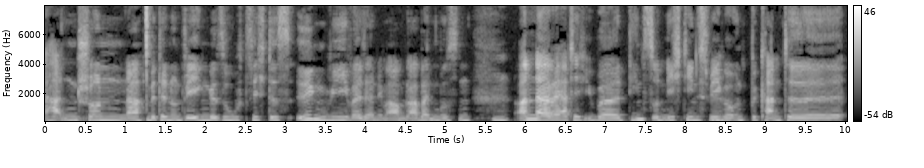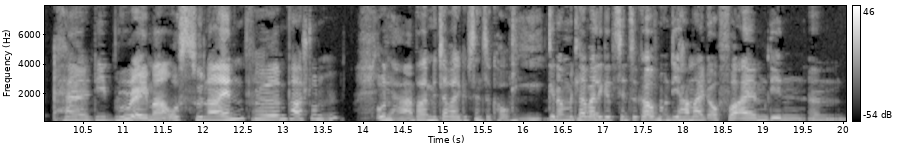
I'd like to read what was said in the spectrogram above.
hatten schon nach Mitteln und Wegen gesucht, sich das irgendwie, weil sie an dem Abend arbeiten mussten, anderwertig über Dienst- und Nichtdienstwege und Bekannte äh, die Blu-ray mal auszuleihen für ein paar Stunden. Und Ja, aber mittlerweile gibt's den zu kaufen. die, genau, mittlerweile gibt's den zu kaufen und die haben halt auch vor allem den, ähm,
